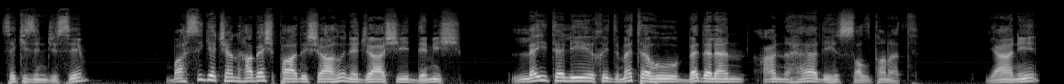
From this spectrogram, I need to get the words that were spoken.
Sekizincisi, bahsi geçen Habeş padişahı Necaşi demiş, leyte li hidmetehu bedelen an hadihi saltanat. Yani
